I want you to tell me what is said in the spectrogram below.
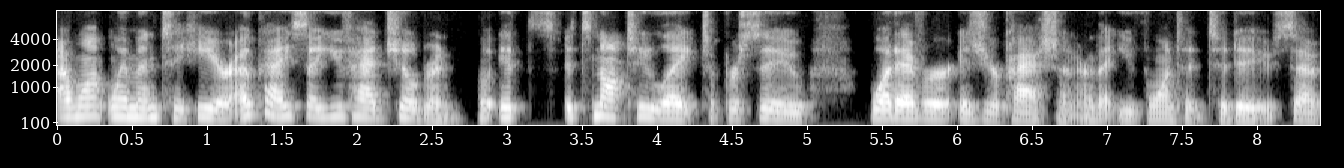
I want women to hear, okay, so you've had children. It's it's not too late to pursue whatever is your passion or that you've wanted to do. So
